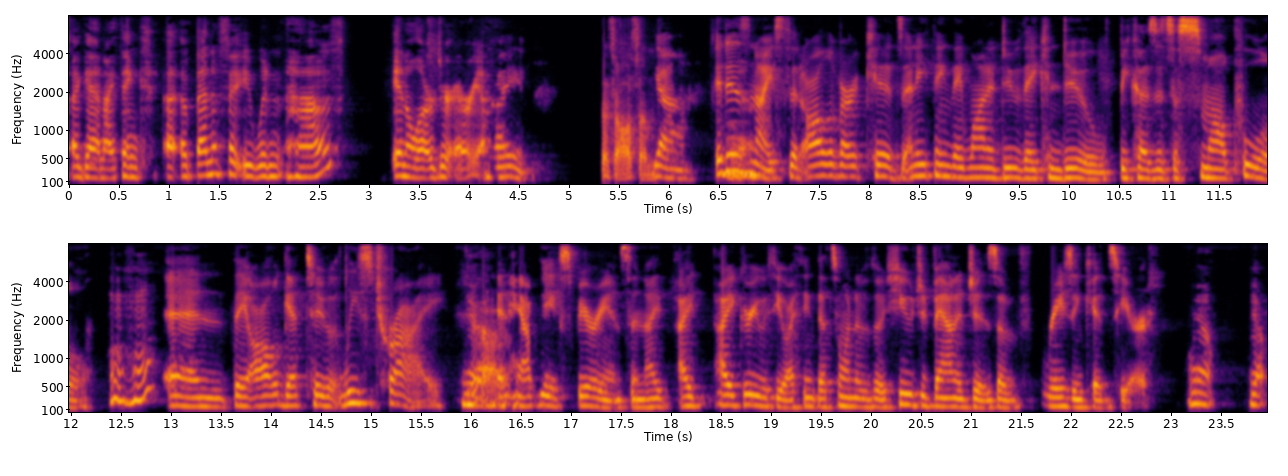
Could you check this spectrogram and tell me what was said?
again, I think a, a benefit you wouldn't have in a larger area. Right. That's awesome. Yeah. It is yeah. nice that all of our kids, anything they want to do, they can do because it's a small pool mm-hmm. and they all get to at least try yeah. and have the experience. And I, I, I agree with you. I think that's one of the huge advantages of raising kids here. Yeah. Yeah.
